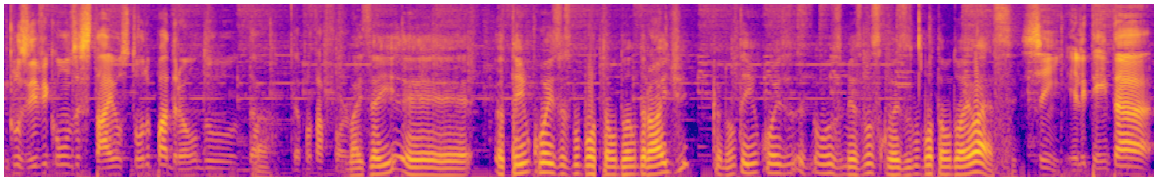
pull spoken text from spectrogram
inclusive com os styles todo padrão do, da, Ah. da plataforma. Mas aí é, eu tenho coisas no botão do Android que eu não tenho coisas, as mesmas coisas no botão do iOS. Sim, ele tenta,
